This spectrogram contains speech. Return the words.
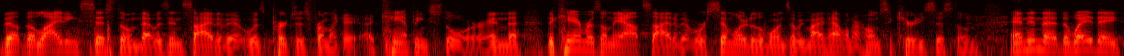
the, the lighting system that was inside of it was purchased from like a, a, camping store. And the, the cameras on the outside of it were similar to the ones that we might have on our home security system. And then the, the way they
